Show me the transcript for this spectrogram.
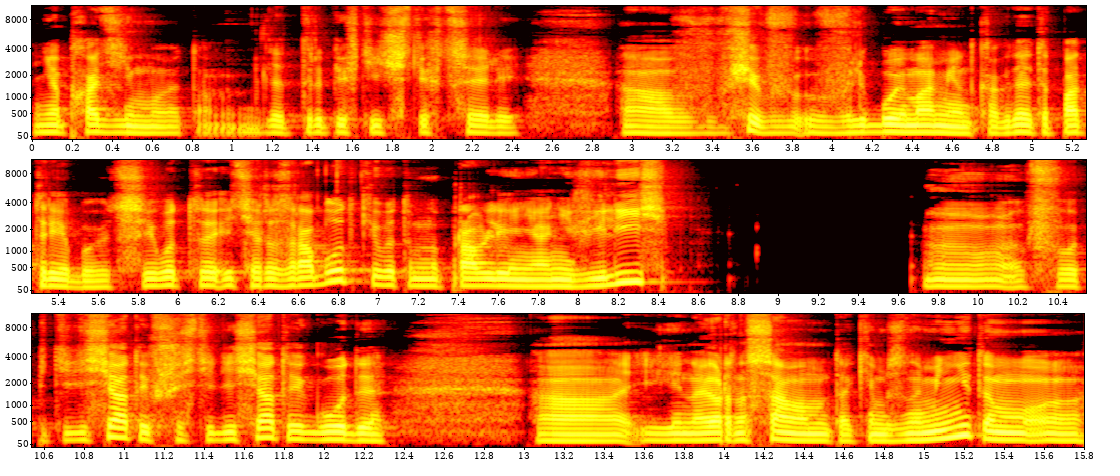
необходимую там, для терапевтических целей, вообще в любой момент, когда это потребуется. И вот эти разработки в этом направлении, они велись, в 50-е, в 60-е годы. А, и, наверное, самым таким знаменитым э,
